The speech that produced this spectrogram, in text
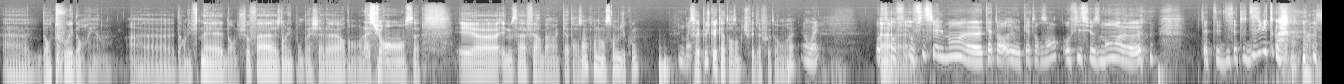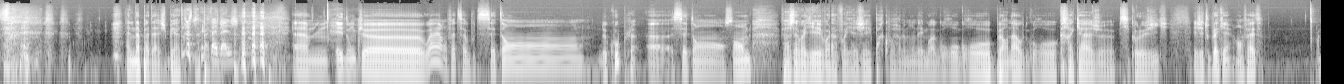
euh, dans tout et dans rien. Euh, dans les fenêtres, dans le chauffage, dans les pompes à chaleur, dans l'assurance. Et, et nous, ça va faire ben, 14 ans qu'on est ensemble du coup. Ouais. Ça fait plus que 14 ans que tu fais de la photo en vrai. Ouais. Offi- offi- officiellement, euh, 14, euh, 14 ans. Officieusement, peut-être 17 ou 18, quoi. Elle n'a pas d'âge, Béatrice n'a pas d'âge. Euh, et donc, euh, ouais, en fait, ça au bout de 7 ans de couple, euh, 7 ans ensemble. Enfin, je la voyais, voilà, voyager, parcourir le monde. Et moi, gros, gros burn-out, gros craquage euh, psychologique. Et j'ai tout plaqué, en fait,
